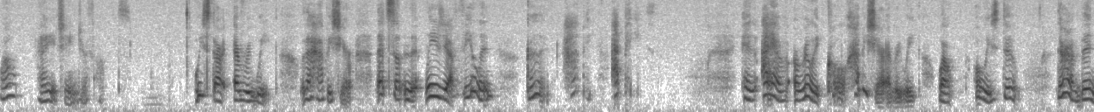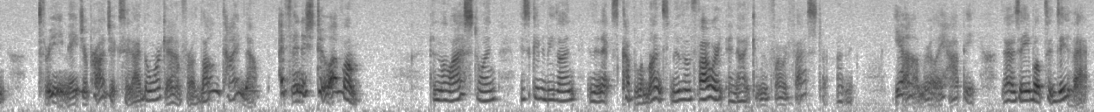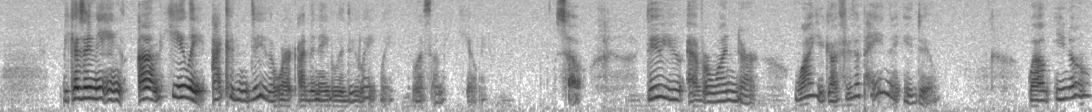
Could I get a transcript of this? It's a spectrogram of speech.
well, how do you change your thoughts? We start every week with a happy share. That's something that leaves you feeling good, happy, at peace. And I have a really cool happy share every week. Well, always do. There have been three major projects that I've been working on for a long time now. I finished two of them. And the last one is going to be done in the next couple of months, moving forward, and I can move forward faster on it. Yeah, I'm really happy that I was able to do that. Because it means I'm um, healing. I couldn't do the work I've been able to do lately unless I'm healing. So, do you ever wonder why you go through the pain that you do? Well, you know,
